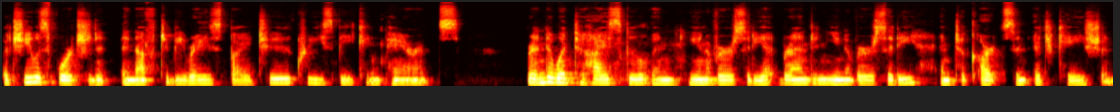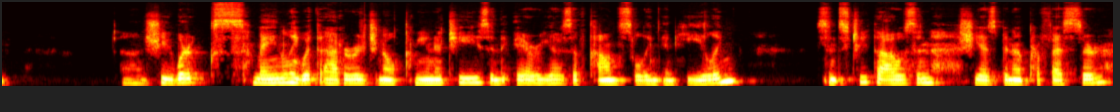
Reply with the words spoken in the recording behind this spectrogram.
but she was fortunate enough to be raised by two Cree speaking parents. Brenda went to high school and university at Brandon University and took arts and education. Uh, she works mainly with Aboriginal communities in the areas of counseling and healing. Since 2000, she has been a professor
